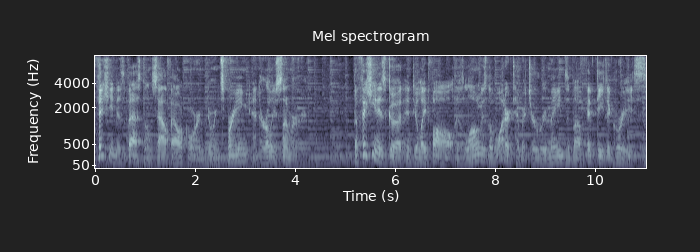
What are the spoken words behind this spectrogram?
Fishing is best on South Elkhorn during spring and early summer. The fishing is good until late fall as long as the water temperature remains above 50 degrees.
